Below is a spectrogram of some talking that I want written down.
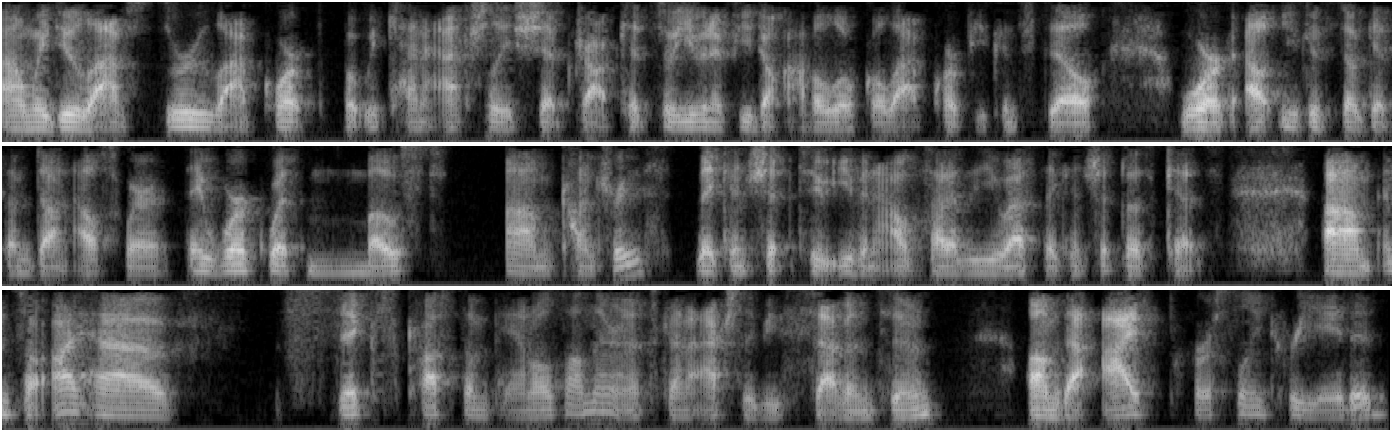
Um, we do labs through LabCorp, but we can actually ship drop kits. So even if you don't have a local LabCorp, you can still work out. You can still get them done elsewhere. They work with most um, countries. They can ship to even outside of the US, they can ship those kits. Um, and so I have six custom panels on there, and it's going to actually be seven soon um, that I've personally created.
